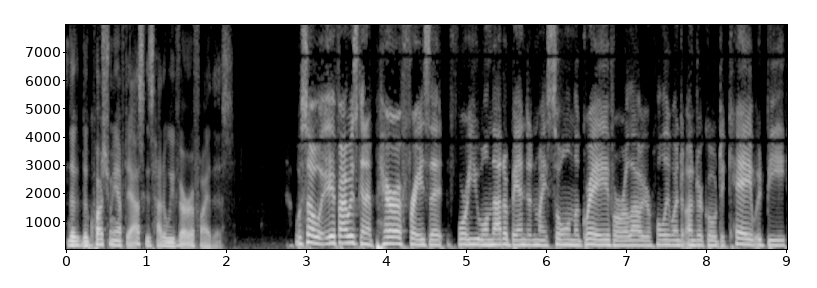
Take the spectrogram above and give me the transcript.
the, the question we have to ask is how do we verify this? Well, so if I was going to paraphrase it for you will not abandon my soul in the grave or allow your holy one to undergo decay, it would be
